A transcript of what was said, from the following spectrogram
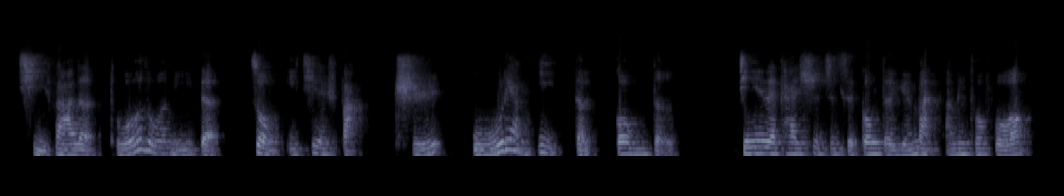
启发了陀罗尼的总一切法持无量意的功德。今天的开示至此功德圆满，阿弥陀佛。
